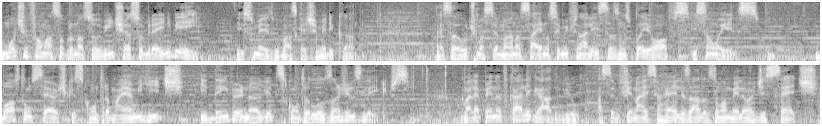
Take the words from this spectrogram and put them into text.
Um monte de informação para o nosso ouvinte é sobre a NBA. Isso mesmo, o basquete americano. Nessa última semana saíram semifinalistas nos playoffs e são eles: Boston Celtics contra Miami Heat e Denver Nuggets contra Los Angeles Lakers. Vale a pena ficar ligado, viu? As semifinais são realizadas numa melhor de sete.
